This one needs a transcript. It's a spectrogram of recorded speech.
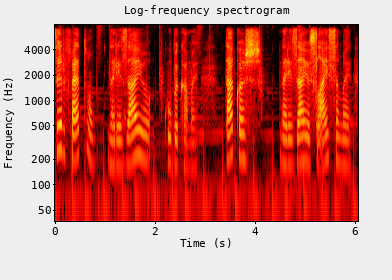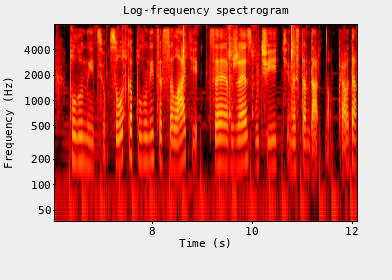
Сир фету нарізаю кубиками. Також нарізаю слайсами полуницю. Солодка полуниця в салаті це вже звучить нестандартно, правда?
